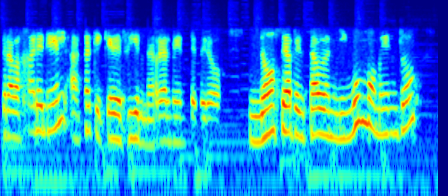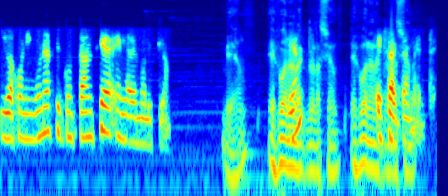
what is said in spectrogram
trabajar en él hasta que quede firme realmente, pero no se ha pensado en ningún momento y bajo ninguna circunstancia en la demolición. Bien, es buena la aclaración, es buena la Exactamente.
